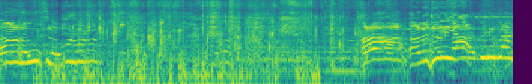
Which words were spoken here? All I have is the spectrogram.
Aa! Vur şuna vur vur vur! Aa! Abi durun ya. Durun lan!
